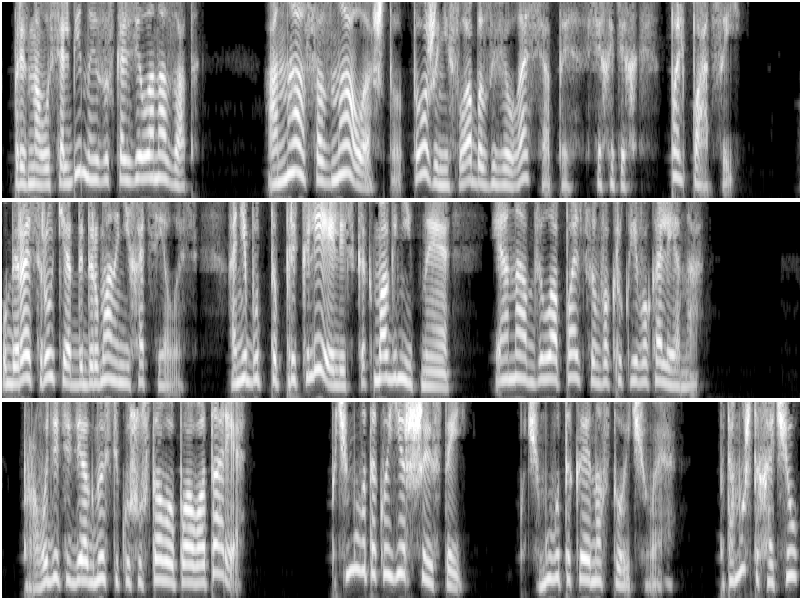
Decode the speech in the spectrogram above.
— призналась Альбина и заскользила назад. Она осознала, что тоже не слабо завелась от всех этих пальпаций. Убирать руки от добермана не хотелось. Они будто приклеились, как магнитные, и она обвела пальцем вокруг его колена. «Проводите диагностику сустава по аватаре?» «Почему вы такой ершистый?» «Почему вы такая настойчивая?» «Потому что хочу»,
